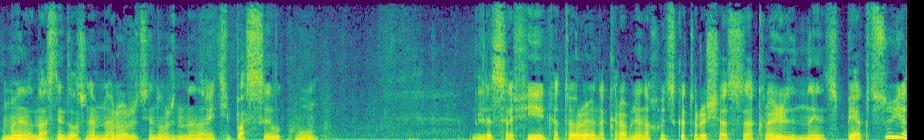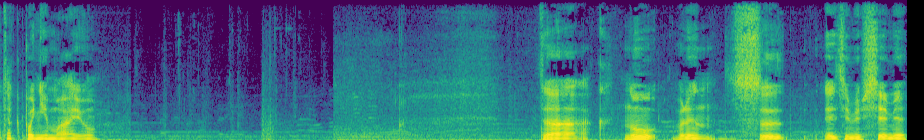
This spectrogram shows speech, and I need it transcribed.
мы нас не должны обнаружить, и нужно найти посылку для Софии, которая на корабле находится, которую сейчас закрыли на инспекцию, я так понимаю. Так, ну, блин, с этими всеми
